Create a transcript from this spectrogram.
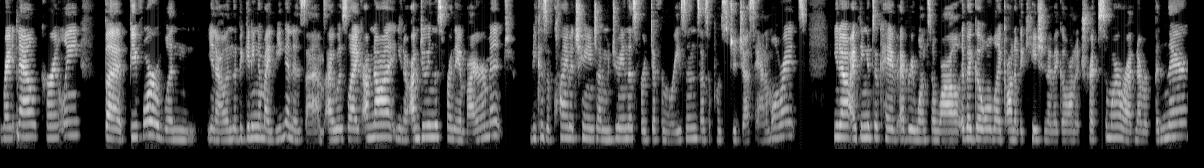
right now currently. But before, when, you know, in the beginning of my veganism, I was like, I'm not, you know, I'm doing this for the environment because of climate change. I'm doing this for different reasons as opposed to just animal rights you know, I think it's okay if every once in a while, if I go like on a vacation, if I go on a trip somewhere where I've never been there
